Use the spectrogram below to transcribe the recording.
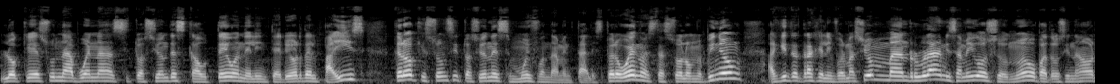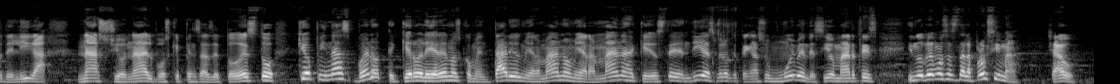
lo que es una buena situación de escauteo en el interior del país. Creo que son situaciones muy fundamentales. Pero bueno, esta es solo mi opinión. Aquí te traje la información Man Rural, mis amigos, nuevo patrocinador de Liga Nacional. ¿Vos qué pensás de todo esto? ¿Qué opinas? Bueno, te quiero leer en los comentarios, mi hermano, mi hermana. Que Dios te bendiga. Espero que tengas un muy bendecido martes y nos vemos hasta la próxima. Chao.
